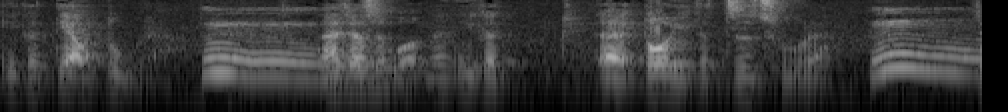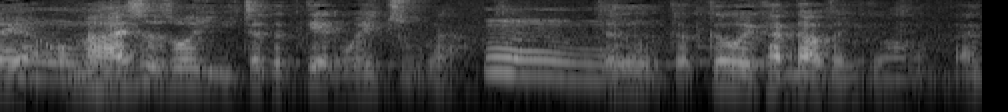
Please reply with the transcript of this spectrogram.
一个调度了。嗯嗯。那就是我们一个。呃，多余的支出了，嗯，这样我们还是说以这个店为主了，嗯，这是各各位看到的一个，嗯，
